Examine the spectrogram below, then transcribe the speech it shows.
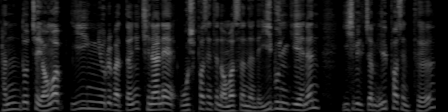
반도체 영업 이익률을 봤더니 지난해 50% 넘었었는데 2분기에는 21.1% 어,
